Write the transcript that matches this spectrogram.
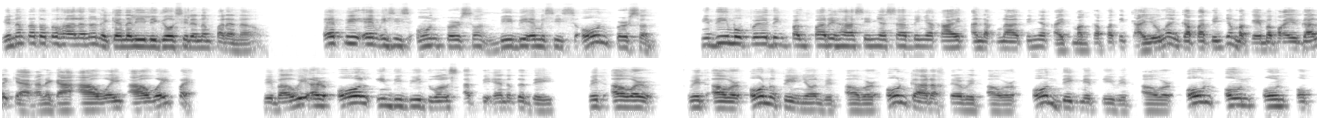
Yun ang katotohanan nun eh, kaya naliligaw sila ng pananaw. FEM is his own person. BBM is his own person. Hindi mo pwedeng pagparehasin niya, sabi niya, kahit anak natin niya, kahit magkapatid. Kayo nga, kapatid niya, magkaiba pa kayo galing, kaya ka nag-aaway-away pa eh. Diba? We are all individuals at the end of the day with our with our own opinion, with our own character, with our own dignity, with our own own own of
